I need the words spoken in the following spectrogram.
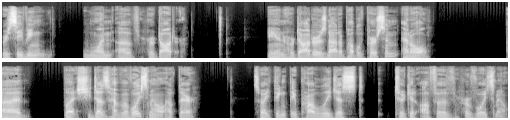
receiving one of her daughter. And her daughter is not a public person at all, uh, but she does have a voicemail out there. So I think they probably just took it off of her voicemail.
